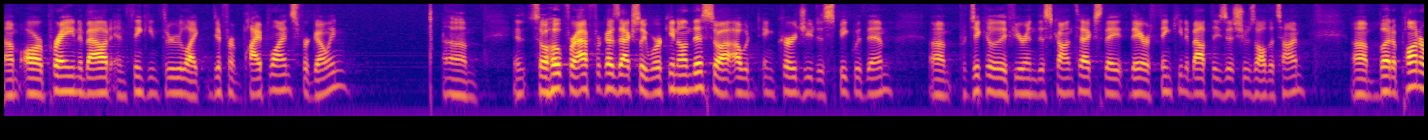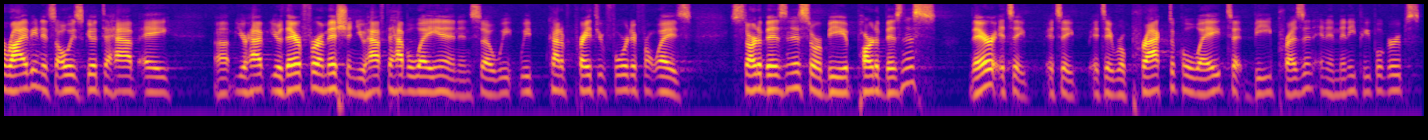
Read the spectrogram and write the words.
um, are praying about and thinking through like different pipelines for going. Um, and so Hope for Africa is actually working on this, so I, I would encourage you to speak with them, um, particularly if you're in this context. They, they are thinking about these issues all the time. Um, but upon arriving, it's always good to have a, uh, you're, have, you're there for a mission. You have to have a way in. And so we, we kind of pray through four different ways start a business or be a part of business. There, it's a, it's, a, it's a real practical way to be present. And in many people groups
